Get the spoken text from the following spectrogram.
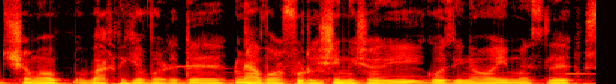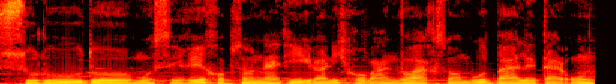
شما وقتی که وارد نوار فروشی می شدی گزینه هایی مثل سرود و موسیقی خب سنتی ایرانی که خب انواع اقسام بود بله در اون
